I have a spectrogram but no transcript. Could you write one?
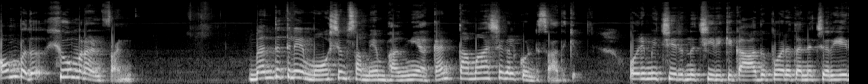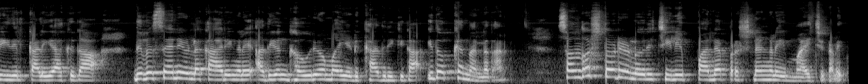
ഒമ്പത് ഹ്യൂമർ ആൻഡ് ഫൺ ബന്ധത്തിലെ മോശം സമയം ഭംഗിയാക്കാൻ തമാശകൾ കൊണ്ട് സാധിക്കും. ഒരുമിച്ചിരുന്ന് ചിരിക്കുക അതുപോലെ തന്നെ ചെറിയ രീതിയിൽ കളിയാക്കുക ദിവസേനയുള്ള കാര്യങ്ങളെ അധികം ഗൗരവമായി എടുക്കാതിരിക്കുക ഇതൊക്കെ നല്ലതാണ്. സന്തോഷത്തോടെയുള്ള ഒരു ചിരി പല പ്രശ്നങ്ങളെയും മായ്ച്ചു കളയും.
